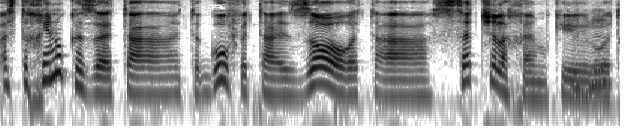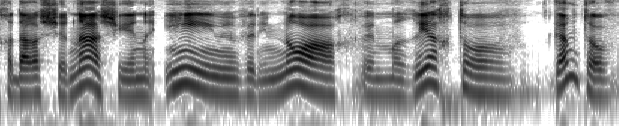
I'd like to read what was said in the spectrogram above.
אז תכינו כזה את, ה, את הגוף, את האזור, את הסט שלכם, כאילו, את חדר השינה, שיהיה נעים ונינוח ומריח טוב, גם טוב,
